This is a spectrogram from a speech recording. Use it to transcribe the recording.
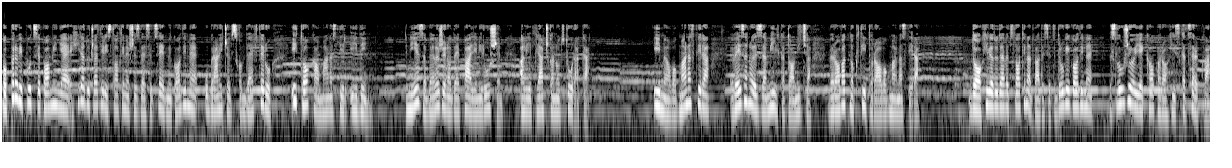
Po prvi put se pominje 1467. godine u Braničevskom defteru i to kao manastir Idin. Nije zabeleženo da je paljen i rušen, ali je pljačkan od Turaka. Ime ovog manastira vezano je za Miljka Tomića, verovatnog titora ovog manastira, do 1922. godine služio je kao parohijska crkva.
